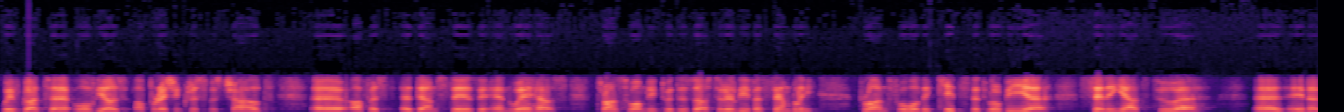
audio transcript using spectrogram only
We've got uh, all the Operation Christmas Child uh, office uh, downstairs and warehouse transformed into a disaster relief assembly plant for all the kits that we'll be uh, sending out to uh, you know,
